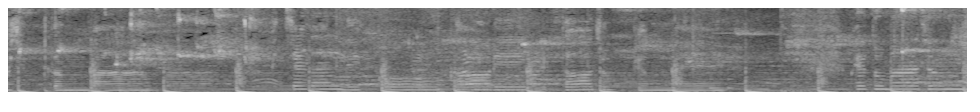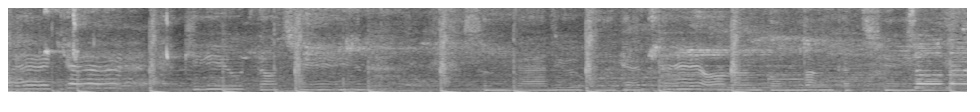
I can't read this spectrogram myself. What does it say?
보고 싶던 밤. 빛을 달리고 거리를 더 좁혔네. 그래도 마저 내게 기울어진 순간을 위해 태어난 것만 같이.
